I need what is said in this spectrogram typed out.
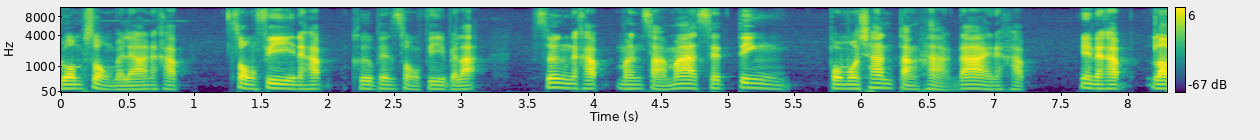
รวมส่งไปแล้วนะครับ ส่งฟรีนะครับ คือเป็นส่งฟรีไปละ ซึ่งนะครับมันสามารถเซตติ้งโปรโมชั่นต่างหากได้นะครับ นี่นะครับเรา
